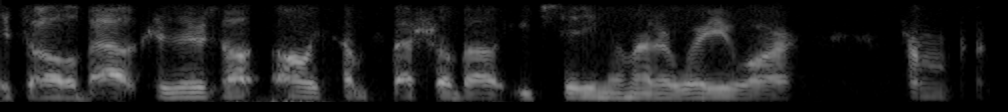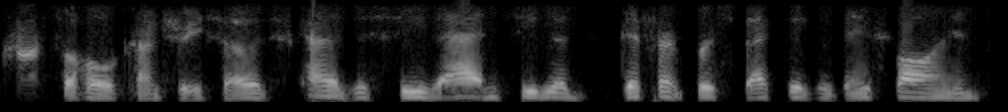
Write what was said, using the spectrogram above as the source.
it's all about because there's always something special about each city no matter where you are from across the whole country so it's kind of just see that and see the different perspectives of baseball and it's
